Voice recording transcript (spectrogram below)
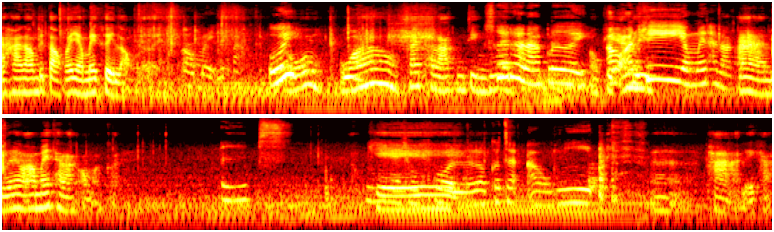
นะคะน้องไปตองก็ยังไม่เคยลองเลย ออกใหม่หรือเปล่า อุ้ยโอ้ยว้าวไส้ทะลักจริงๆด้วใช่ยทะลักเลย โอเคเอาอัอันนนี้ ที่ยังไม่ทะลักอ่าดูแล้วเอาไม่ทะลักออกมาก่อน อึ๊บส์โอเค นี่ทุกคนแล้วเราก็จะเอามีดอ่าผ่าเลยค่ะ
